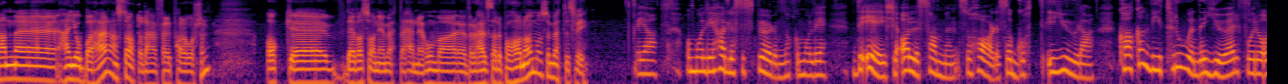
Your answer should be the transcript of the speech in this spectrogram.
han, eh, han jobber her. Han startet her for et par år sedan. Och eh, det var sånn jag mötte henne. Hon var över och hälsade på honom och så möttes vi. Ja, og Molly, jeg hadde lyst til å spørre deg om noe, Molly. Det er ikke alle sammen som har det så godt i jula. Hva kan vi troende gjøre for å,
